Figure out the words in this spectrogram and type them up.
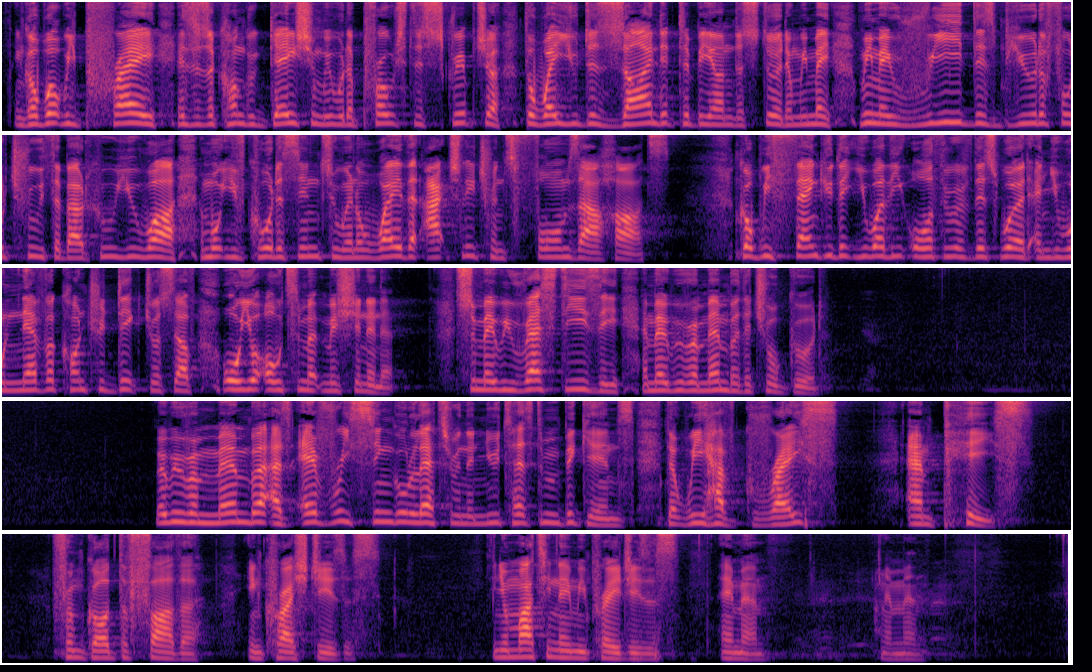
And God, what we pray is as a congregation, we would approach this scripture the way you designed it to be understood. And we may, we may read this beautiful truth about who you are and what you've called us into in a way that actually transforms our hearts. God, we thank you that you are the author of this word and you will never contradict yourself or your ultimate mission in it. So may we rest easy and may we remember that you're good. May we remember, as every single letter in the New Testament begins, that we have grace and peace from God the Father in Christ Jesus. In your mighty name we pray, Jesus. Amen. Amen. Amen.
